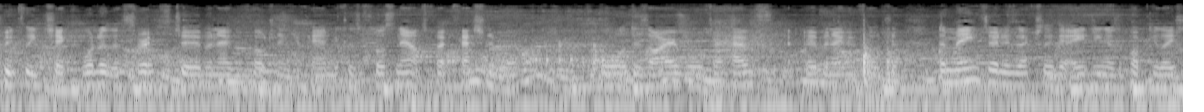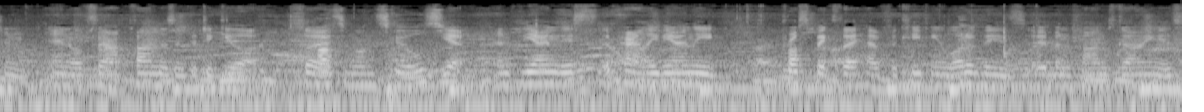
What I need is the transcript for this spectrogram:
quickly checked what are the threats to urban agriculture in Japan because, of course, now it's quite fashionable or desirable to have urban agriculture. The main threat is actually the aging of the population and of farmers in particular. So, Passing on skills. yeah, and the only apparently the only prospects they have for keeping a lot of these urban farms going is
